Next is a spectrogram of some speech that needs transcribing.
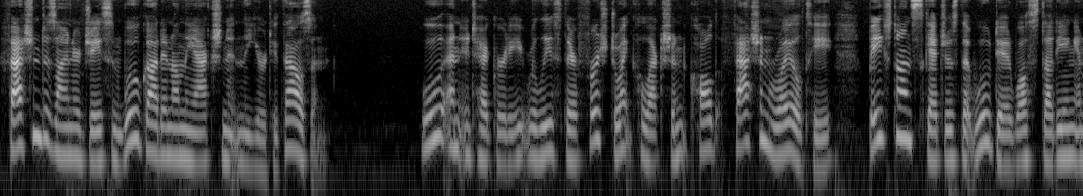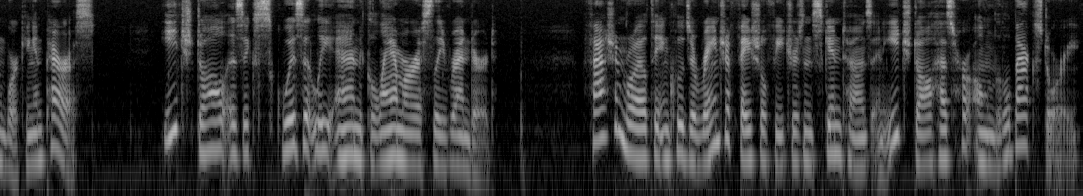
Fashion designer Jason Wu got in on the action in the year 2000. Wu and Integrity released their first joint collection called Fashion Royalty, based on sketches that Wu did while studying and working in Paris. Each doll is exquisitely and glamorously rendered. Fashion Royalty includes a range of facial features and skin tones, and each doll has her own little backstory.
